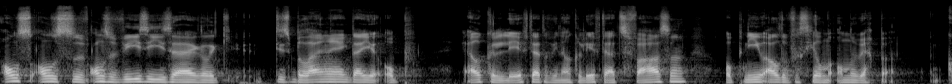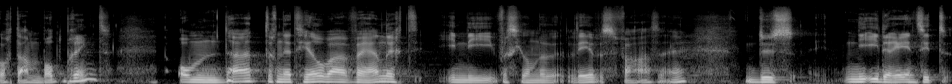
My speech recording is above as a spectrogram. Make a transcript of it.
Ons, onze, onze visie is eigenlijk, het is belangrijk dat je op elke leeftijd of in elke leeftijdsfase opnieuw al die verschillende onderwerpen kort aan bod brengt omdat er net heel wat verandert in die verschillende levensfasen. Dus niet iedereen zit,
